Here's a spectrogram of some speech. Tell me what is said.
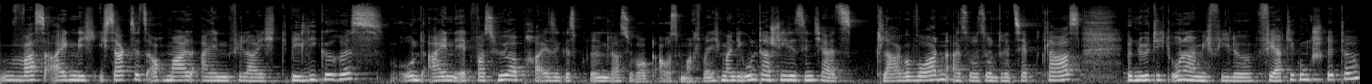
was eigentlich, ich sage es jetzt auch mal, ein vielleicht billigeres und ein etwas höherpreisiges Brillenglas überhaupt ausmacht. Weil ich meine, die Unterschiede sind ja jetzt klar geworden. Also so ein Rezeptglas benötigt unheimlich viele Fertigungsschritte.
